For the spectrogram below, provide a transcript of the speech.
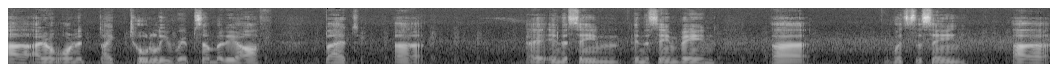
Uh, I don't want to, like, totally rip somebody off, but, uh, in the same, in the same vein, uh, what's the saying? Uh,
